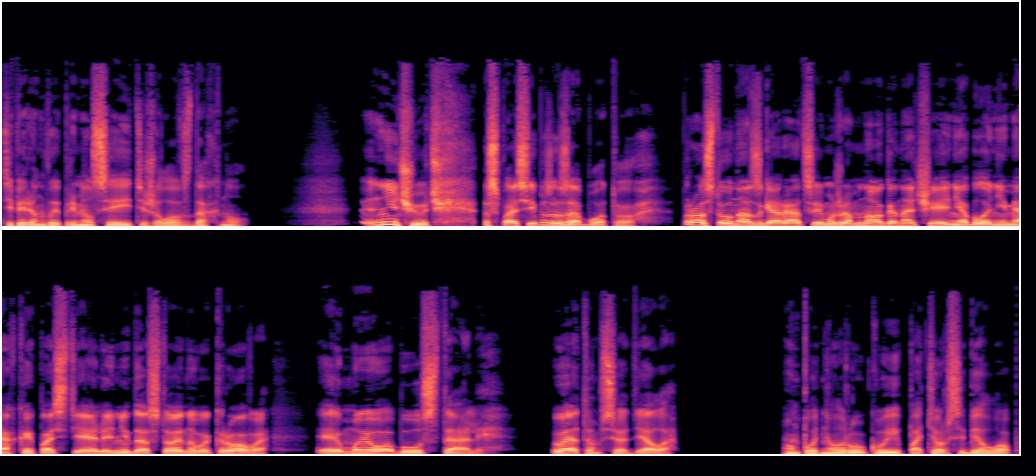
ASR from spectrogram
Теперь он выпрямился и тяжело вздохнул. «Ничуть. Спасибо за заботу. Просто у нас с Горацием уже много ночей не было ни мягкой постели, ни достойного крова, и мы оба устали. В этом все дело». Он поднял руку и потер себе лоб,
